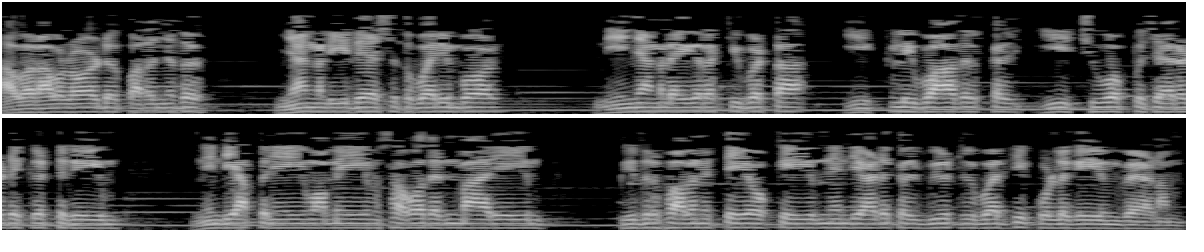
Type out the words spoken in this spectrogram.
അവർ അവളോട് പറഞ്ഞത് ഞങ്ങൾ ഈ ദേശത്ത് വരുമ്പോൾ നീ ഞങ്ങളെ ഇറക്കിവിട്ട ഈ കിളിവാതിൽക്കൽ ഈ ചുവപ്പ് ചരട് കെട്ടുകയും നിന്റെ അപ്പനെയും അമ്മയെയും സഹോദരന്മാരെയും പിതൃഭവനത്തെയൊക്കെയും നിന്റെ അടുക്കൽ വീട്ടിൽ വരുത്തിക്കൊള്ളുകയും വേണം.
